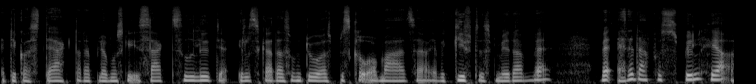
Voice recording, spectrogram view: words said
at det går stærkt, og der bliver måske sagt tidligt, jeg elsker dig, som du også beskriver, Martha, og jeg vil giftes med dig. Hvad, hvad er det, der er på spil her?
